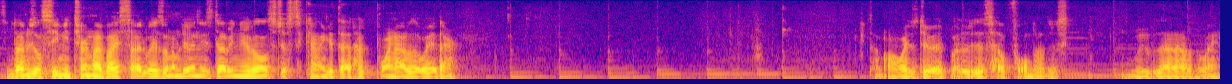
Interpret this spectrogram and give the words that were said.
Sometimes you'll see me turn my vise sideways when I'm doing these dubbing noodles just to kind of get that hook point out of the way there. Don't always do it, but it is helpful to just move that out of the way.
